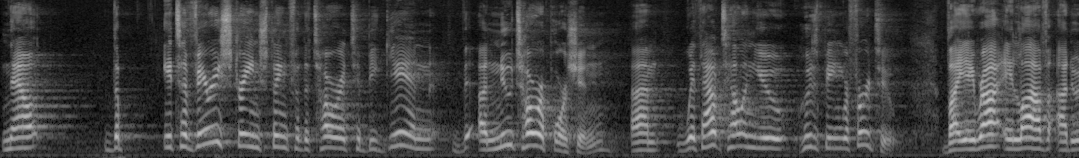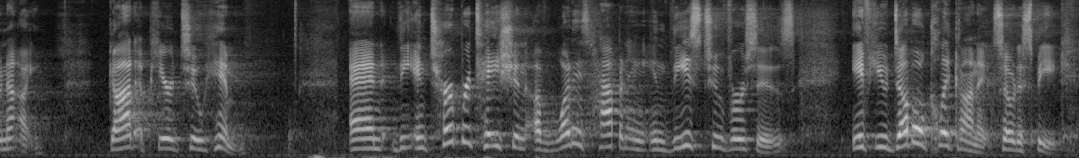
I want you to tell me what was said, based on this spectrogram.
Now, the, it's a very strange thing for the Torah to begin a new Torah portion um, without telling you who's being referred to. Vayera elav Adonai. God appeared to him. And the interpretation of what is happening in these two verses, if you double click on it, so to speak,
